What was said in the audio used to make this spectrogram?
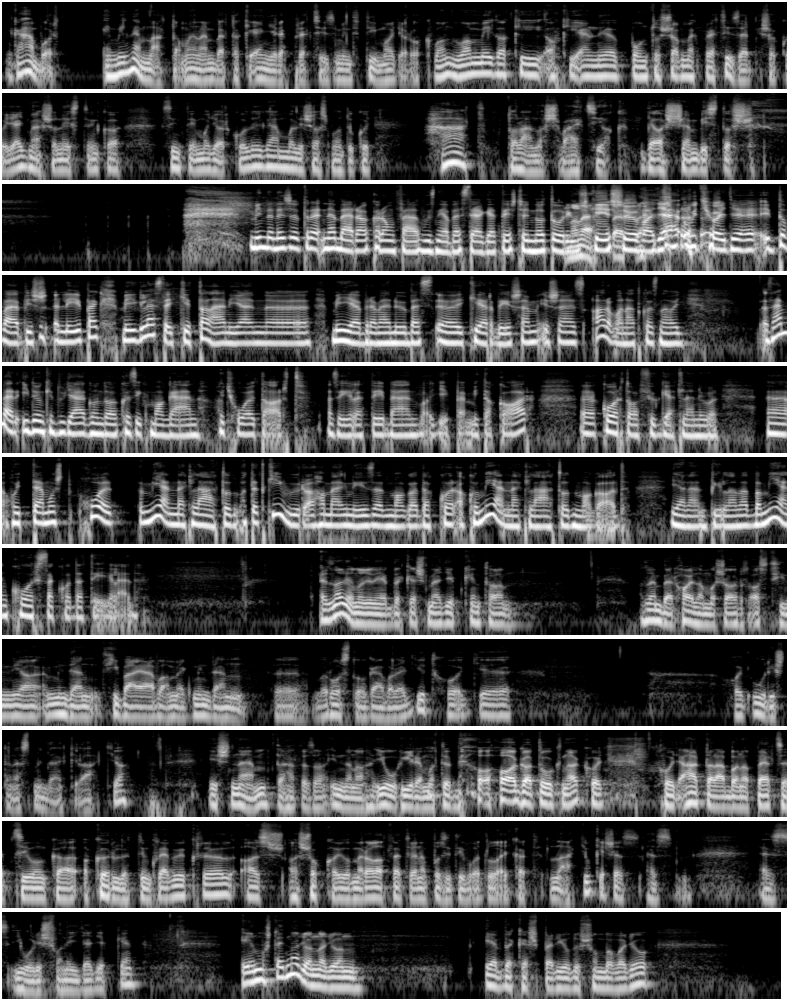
Gábor, én még nem láttam olyan embert, aki ennyire precíz, mint ti magyarok. Van, van még, aki, aki ennél pontosabb, meg precízebb? És akkor egymásra néztünk a szintén magyar kollégámmal, és azt mondtuk, hogy hát, talán a svájciak, de az sem biztos. Minden esetre nem erre akarom felhúzni a beszélgetést, hogy notórius ne, késő persze. vagy-e, úgyhogy én tovább is lépek. Még lesz egy-két talán ilyen mélyebbre menő besz- kérdésem, és ez arra vonatkozna, hogy az ember időnként úgy elgondolkozik magán, hogy hol tart az életében, vagy éppen mit akar, kortól függetlenül. Hogy te most hol, milyennek látod, tehát kívülről, ha megnézed magad, akkor, akkor milyennek látod magad jelen pillanatban? Milyen korszakodat éled? Ez nagyon-nagyon érdekes, mert egyébként a, az ember hajlamos azt hinni a minden hibájával, meg minden rossz dolgával együtt, hogy hogy Úristen ezt mindenki látja, és nem, tehát ez a, innen a jó hírem a többi a hallgatóknak, hogy, hogy általában a percepciónk a, a körülöttünk levőkről az, az sokkal jobb, mert alapvetően a pozitív oldalaikat látjuk, és ez, ez, ez jól is van így egyébként. Én most egy nagyon-nagyon érdekes periódusomban vagyok.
